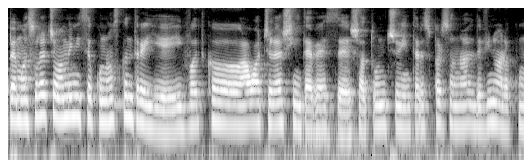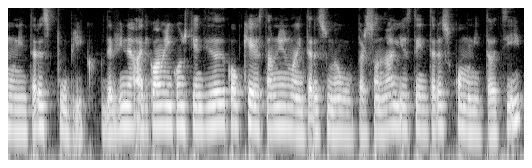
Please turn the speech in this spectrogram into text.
Pe măsură ce oamenii se cunosc între ei, văd că au aceleași interese și atunci interesul personal devine oarecum un interes public. Devine, adică oamenii conștientizează că ok, ăsta nu e numai interesul meu personal, este interesul comunității.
